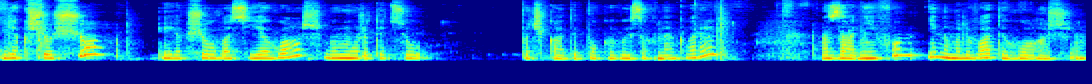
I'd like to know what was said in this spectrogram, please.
якщо що, якщо у вас є гуаш, ви можете цю почекати, поки висохне акварель, задній фон і намалювати гуашю.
